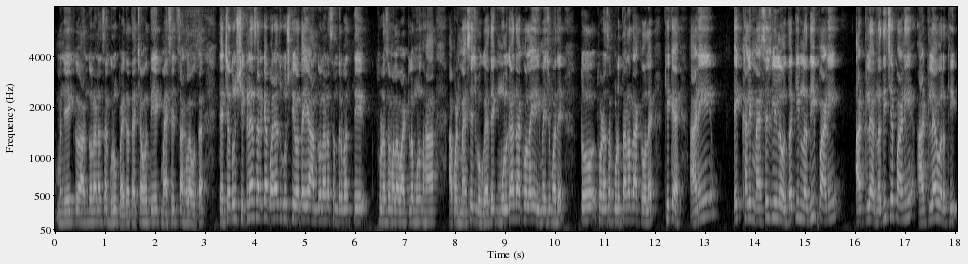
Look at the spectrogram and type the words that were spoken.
म्हणजे एक आंदोलनाचा ग्रुप आहे. तर त्याच्यावरती एक मेसेज चांगला होता. त्याच्यातून शिकण्यासारख्या बऱ्याच गोष्टी होत्या. या आंदोलनासंदर्भात ते थोडंसं मला वाटलं. म्हणून हा आपण मेसेज बघूयात. एक मुलगा दाखवला या इमेजमध्ये तो थोडासा बुडताना दाखवला आहे ठीक आहे? आणि एक खाली मेसेज लिहिलं होतं की नदी पाणी आटल्या नदीचे पाणी आटल्यावरती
